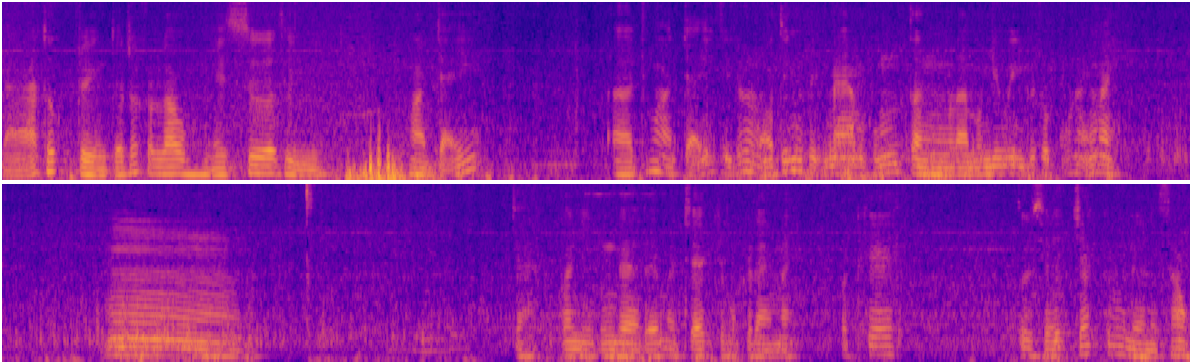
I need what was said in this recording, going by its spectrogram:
đã thúc truyền từ rất là lâu. Ngày xưa thì Hòa Chảy à, chúng Hòa Chảy thì rất là nổi tiếng ở Việt Nam cũng từng là một nhân viên kỹ thuật của hãng này. Uhm. Chà, có nhiều vấn đề để mà check cho một cái đàn này. Ok tôi sẽ check cái vấn đề này sau.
